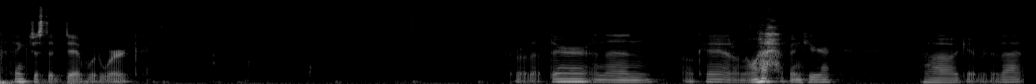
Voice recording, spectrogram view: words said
I think just a div would work. Throw that there and then, okay, I don't know what happened here. Uh, get rid of that.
